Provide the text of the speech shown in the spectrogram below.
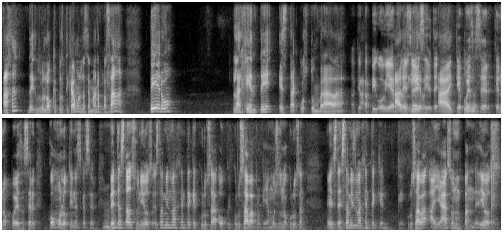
Ajá, de lo que platicamos la semana pasada. Pero la gente está acostumbrada A que papi gobierno a venga a decirte "Ay, qué tú". puedes hacer, qué no puedes hacer, cómo lo tienes que hacer. Ujú. Vete a Estados Unidos. Esta misma gente que cruza, o que cruzaba, porque ya muchos no cruzan, este, esta misma gente que, que cruzaba, allá son un pan de Dios.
